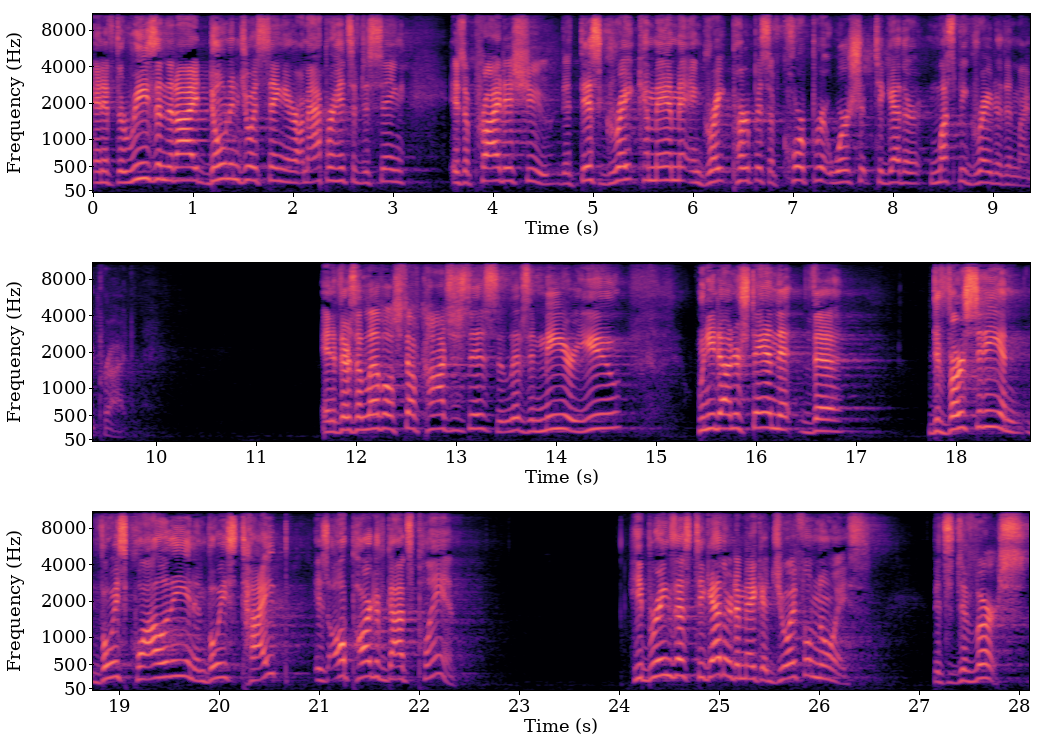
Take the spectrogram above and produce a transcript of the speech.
And if the reason that I don't enjoy singing or I'm apprehensive to sing is a pride issue, that this great commandment and great purpose of corporate worship together must be greater than my pride. And if there's a level of self consciousness that lives in me or you, we need to understand that the diversity and voice quality and in voice type is all part of God's plan. He brings us together to make a joyful noise that's diverse.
